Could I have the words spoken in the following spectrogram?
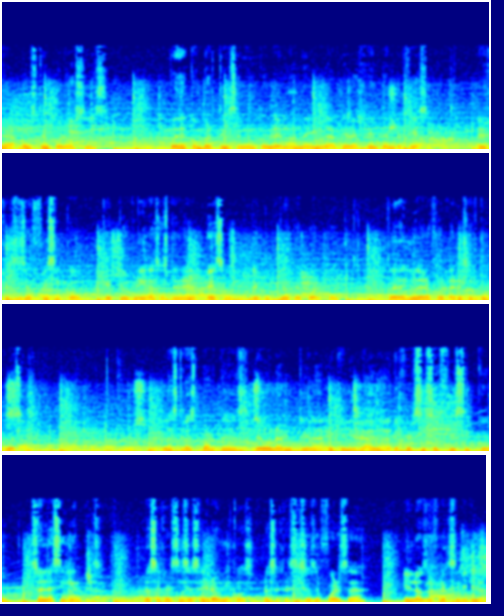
la osteoporosis puede convertirse en un problema a medida que la gente envejece. El ejercicio físico que te obliga a sostener el peso de tu propio cuerpo puede ayudar a fortalecer tus huesos las tres partes de una rutina equilibrada de ejercicio físico son las siguientes. Los ejercicios aeróbicos, los ejercicios de fuerza y los de flexibilidad.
